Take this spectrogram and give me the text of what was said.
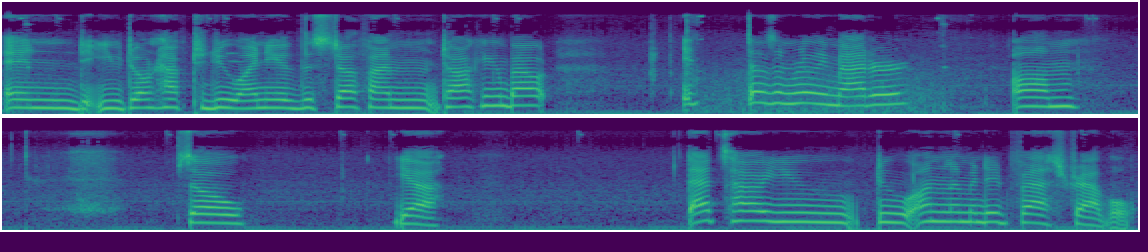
and you don't have to do any of the stuff I'm talking about. It doesn't really matter. Um, so, yeah. That's how you do unlimited fast travel.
